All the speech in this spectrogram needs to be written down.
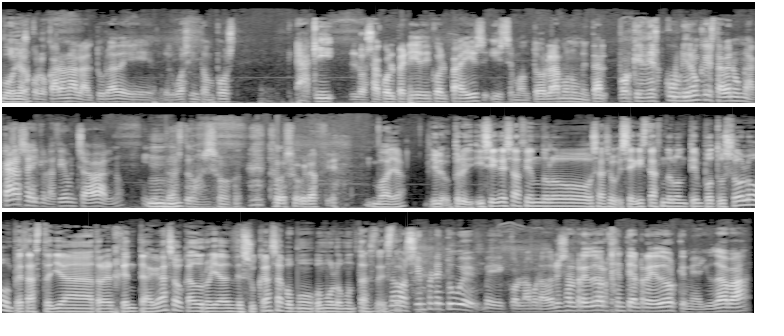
Y nos colocaron a la altura de, del Washington Post. Aquí lo sacó el periódico El País y se montó la Monumental, porque descubrieron que estaba en una casa y que lo hacía un chaval, ¿no? Y entonces tuvo su, tuvo su gracia. Vaya. ¿Y, lo- pero, ¿Y sigues haciéndolo, o sea, seguiste haciéndolo un tiempo tú solo? ¿O empezaste ya a traer gente a casa o cada uno ya desde su casa? ¿Cómo, cómo lo montaste esto? No, siempre tuve eh, colaboradores alrededor, gente alrededor que me ayudaba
